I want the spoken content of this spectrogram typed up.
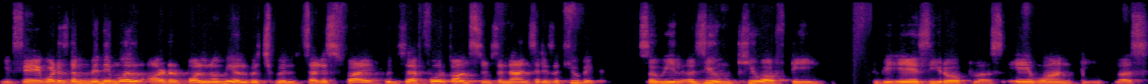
we'll say, what is the minimal order polynomial which will satisfy, we'll have four constants and the answer is a cubic. So we'll assume Q of t to be A0 plus A1t plus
